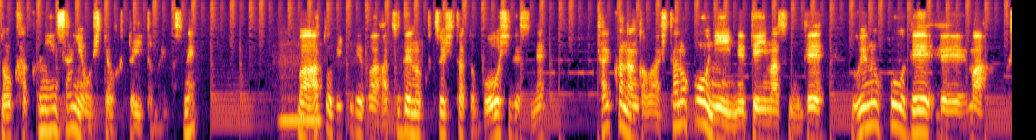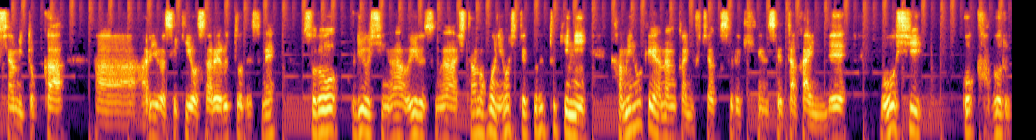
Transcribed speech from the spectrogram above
の確認作業をしておくといいと思いますね。まあ、あとできれば厚手の靴下と帽子ですね。体育館なんかは下の方に寝ていますので、上の方で、えー、まあ、くしゃみとか、ああるいは咳をされるとですね、その粒子が、ウイルスが下の方に落ちてくるときに髪の毛やなんかに付着する危険性高いんで、帽子をかぶる。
